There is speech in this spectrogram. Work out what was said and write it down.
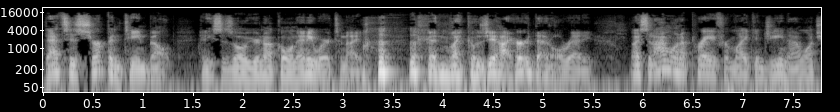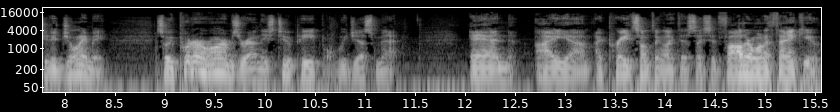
That's his serpentine belt. And he says, Oh, you're not going anywhere tonight. and Mike goes, Yeah, I heard that already. I said, I want to pray for Mike and Gina. I want you to join me. So we put our arms around these two people we just met. And I, um, I prayed something like this I said, Father, I want to thank you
